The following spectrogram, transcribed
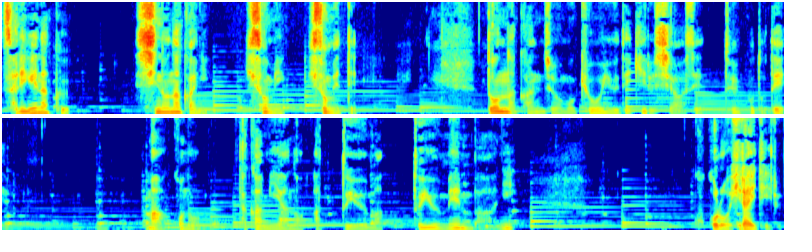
さりげなく詩の中に潜み潜めてどんな感情も共有できる幸せということでまあこの高宮のあっという間というメンバーに心を開いている。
